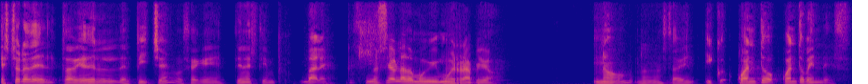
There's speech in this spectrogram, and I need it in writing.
Esto era del, todavía del, del pitch, ¿eh? O sea que tienes tiempo. Vale. No sé si he hablado muy, muy rápido. No, no, no, está bien. ¿Y cu- cuánto, cuánto vendes?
